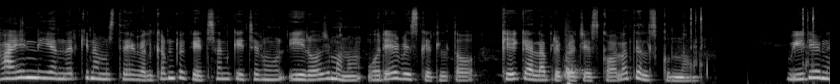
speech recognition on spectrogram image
హాయ్ అండి అందరికీ నమస్తే. Welcome to kids and kitchen ఈరోజు మనం ఒరే బిస్కెట్లతో కేక్ ఎలా ప్రిపేర్ చేసుకోవాలో తెలుసుకుందాం. వీడియోని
